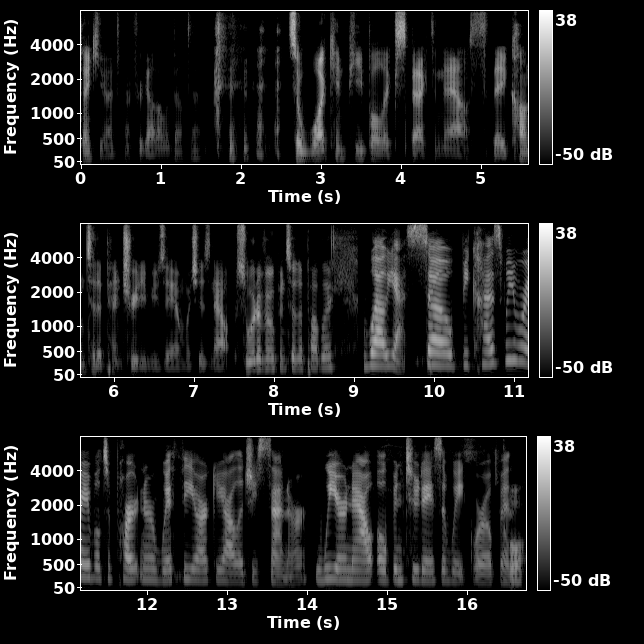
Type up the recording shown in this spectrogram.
Thank you. I, I forgot all about that. so, what can people expect now? They come to the Penn Treaty Museum, which is now sort of open to the public. Well, yes. So, because we were able to partner with the Archaeology Center, we are now open two days a week. We're open Cool.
